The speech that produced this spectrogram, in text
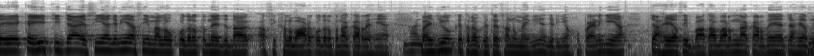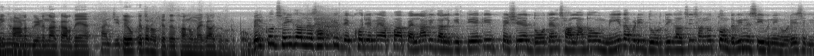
ਤੇ ਕਈ ਚੀਜ਼ਾਂ ਐਸੀਆਂ ਜਿਹੜੀਆਂ ਅਸੀਂ ਮੰਨ ਲਓ ਕੁਦਰਤ ਨੇ ਜਿੱਦਾਂ ਅਸੀਂ ਖਲਵਾੜ ਕੁਦਰਤ ਨਾਲ ਕਰ ਰਹੇ ਹਾਂ। ਬਾਈ ਜੀ ਉਹ ਕਿਤੇ ਨਾ ਕਿਤੇ ਸਾਨੂੰ ਮਹਿੰਗੀਆਂ ਜਿਹੜੀਆਂ ਉਹ ਪੈਣਗੀਆਂ ਚਾਹੇ ਅਸੀਂ ਵਾਤਾਵਰਨ ਨਾਲ ਕਰਦੇ ਹਾਂ ਚਾਹੇ ਅਸੀਂ ਖਾਣ ਪੀਣ ਨਾਲ ਕਰਦੇ ਹਾਂ ਤੇ ਉਹ ਕਿਤੇ ਨਾ ਕਿਤੇ ਸਾਨੂੰ ਮਹਿੰਗਾ ਜ਼ਰੂਰ ਪਊਗਾ ਬਿਲਕੁਲ ਸਹੀ ਗੱਲ ਹੈ ਸਰ ਕਿ ਦੇਖੋ ਜਿਵੇਂ ਆਪਾਂ ਪਹਿਲਾਂ ਵੀ ਗੱਲ ਕੀਤੀ ਹੈ ਕਿ ਪਿਛਲੇ 2-3 ਸਾਲਾਂ ਤੋਂ ਮੀਂਹ ਤਾਂ ਬੜੀ ਦੂਰ ਦੀ ਗੱਲ ਸੀ ਸਾਨੂੰ ਧੁੰਦ ਵੀ ਨਸੀਬ ਨਹੀਂ ਹੋ ਰਹੀ ਸੀਗੀ।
